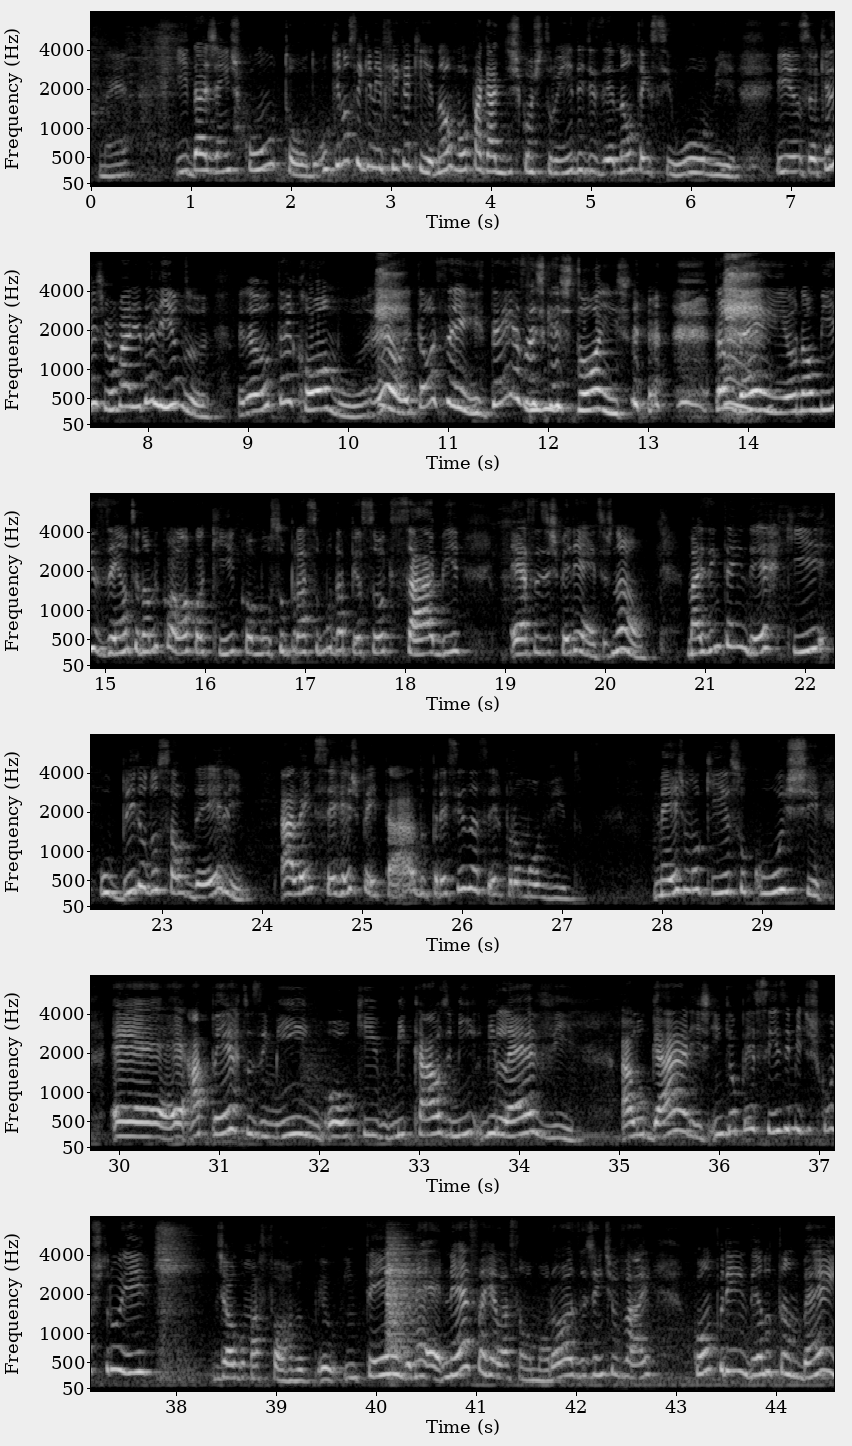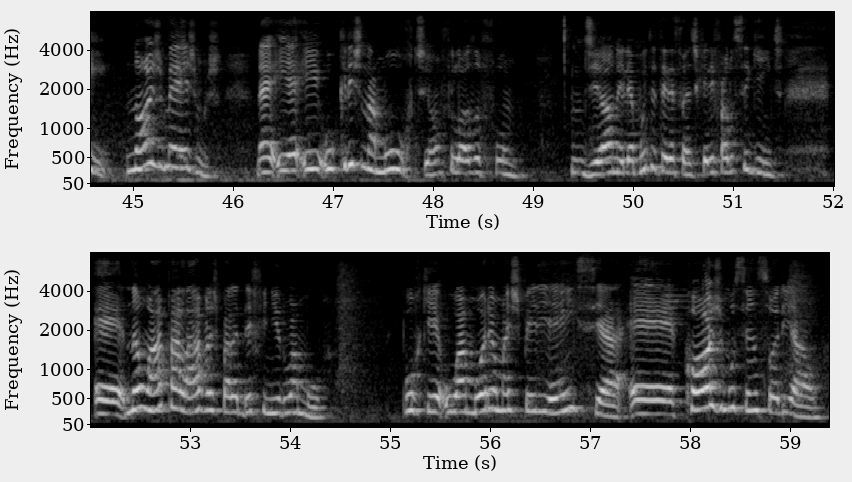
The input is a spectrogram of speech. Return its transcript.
né? e da gente com o todo. O que não significa que não vou pagar de e dizer não tem ciúme, isso, aqui, gente, meu marido é lindo, entendeu? Não tem como, eu Então, assim, tem essas questões também. Eu não me isento e não me coloco aqui como o supra-sumo da pessoa que sabe essas experiências. Não. Mas entender que o brilho do sol dele, além de ser respeitado, precisa ser promovido mesmo que isso custe é, é, apertos em mim ou que me cause, me, me leve a lugares em que eu precise me desconstruir de alguma forma. Eu, eu entendo, né? Nessa relação amorosa, a gente vai compreendendo também nós mesmos. Né? E, e o Krishnamurti, é um filósofo indiano, ele é muito interessante, que ele fala o seguinte, é, não há palavras para definir o amor porque o amor é uma experiência é, cosmosensorial.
